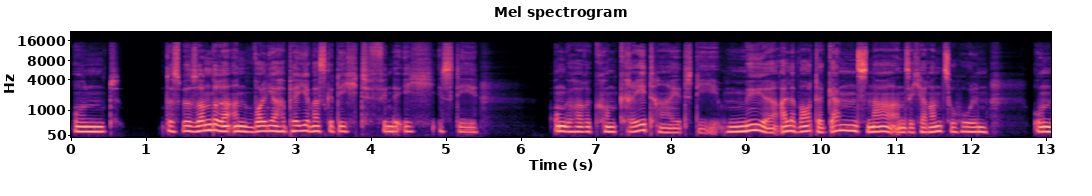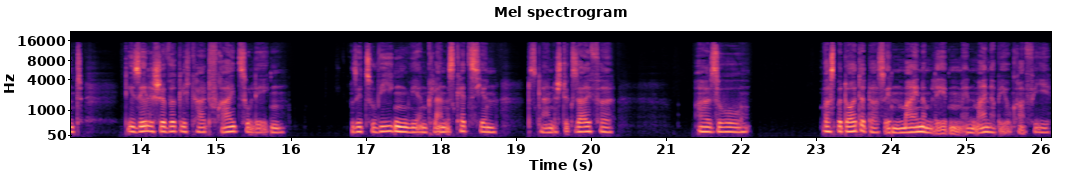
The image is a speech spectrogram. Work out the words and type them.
Und das Besondere an Volja Hapeljewas Gedicht, finde ich, ist die ungeheure Konkretheit, die Mühe, alle Worte ganz nah an sich heranzuholen und die seelische Wirklichkeit freizulegen, sie zu wiegen wie ein kleines Kätzchen, das kleine Stück Seife. Also, was bedeutet das in meinem Leben, in meiner Biografie?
